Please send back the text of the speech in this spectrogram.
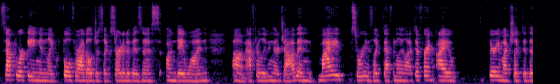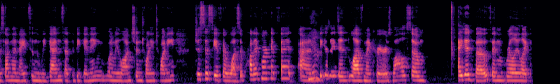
stopped working and like full throttle, just like started a business on day one um, after leaving their job. And my story is like definitely a lot different. I very much like did this on the nights and the weekends at the beginning when we launched in 2020 just to see if there was a product market fit um, yeah. because I did love my career as well. So I did both and really like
